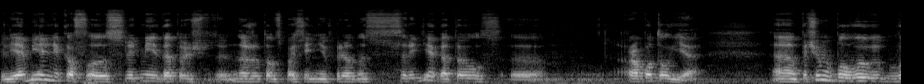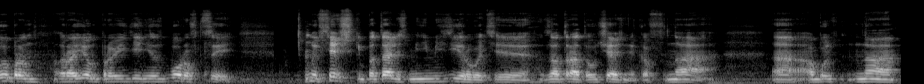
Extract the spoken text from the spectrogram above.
Илья Мельников, э, с людьми, готовящимися на жетон спасения в природной среде, готовил, работал я. Почему был выбран район проведения сборов ЦЕЙ? Мы всячески пытались минимизировать затраты участников на, на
